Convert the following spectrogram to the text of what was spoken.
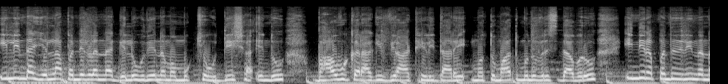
ಇಲ್ಲಿಂದ ಎಲ್ಲಾ ಪಂದ್ಯಗಳನ್ನ ಗೆಲ್ಲುವುದೇ ನಮ್ಮ ಮುಖ್ಯ ಉದ್ದೇಶ ಎಂದು ಭಾವುಕರಾಗಿ ವಿರಾಟ್ ಹೇಳಿದ್ದಾರೆ. ಮತ್ತು ಮಾತು ಮುಂದುವರಿಸಿದ ಅವರು, ಇಂದಿನ ಪಂದ್ಯದಲ್ಲಿ ನನ್ನ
